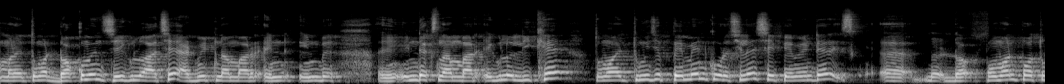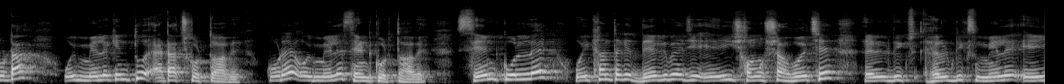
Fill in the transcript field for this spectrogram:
মানে তোমার ডকুমেন্টস যেগুলো আছে অ্যাডমিট নাম্বার ইন্ডেক্স নাম্বার এগুলো লিখে তোমার, তুমি যে পেমেন্ট করেছিলে, সেই পেমেন্টের প্রমাণপত্রটা ওই মেলে কিন্তু অ্যাটাচ করতে হবে। করে ওই মেলে সেন্ড করতে হবে। সেন্ড করলে ওইখান থেকে দেখবে যে এই সমস্যা হয়েছে হেলডিক্স ডিস্ক মেলে এই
